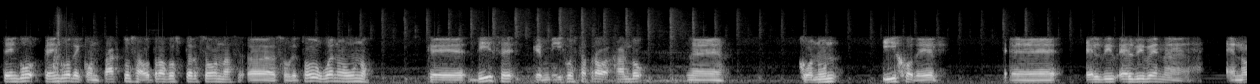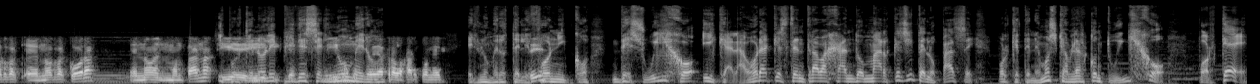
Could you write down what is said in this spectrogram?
Tengo, tengo de contactos a otras dos personas, eh, sobre todo, bueno, uno, que dice que mi hijo está trabajando eh, con un hijo de él. Él, él vive en, en, North, en Dakota, en, no, en Montana. ¿Y, por qué no le pides el número? El número telefónico de su hijo y que a la hora que estén trabajando marques y te lo pase. Porque tenemos que hablar con tu hijo. ¿Por qué?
